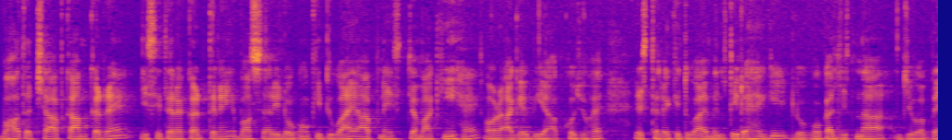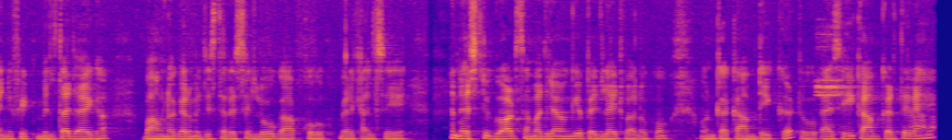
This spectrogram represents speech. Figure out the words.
बहुत अच्छा आप काम कर रहे हैं इसी तरह करते रहिए। बहुत सारे लोगों की दुआएँ आपने जमा की हैं और आगे भी आपको जो है इस तरह की दुआएँ मिलती रहेगी। लोगों का जितना जो बेनिफिट मिलता जाएगा भावनगर में जिस तरह से लोग आपको मेरे ख्याल से नेक्स्ट टू गॉड समझ रहे होंगे पेजलाइट वालों को उनका काम देखकर। तो ऐसे ही काम करते रहें।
